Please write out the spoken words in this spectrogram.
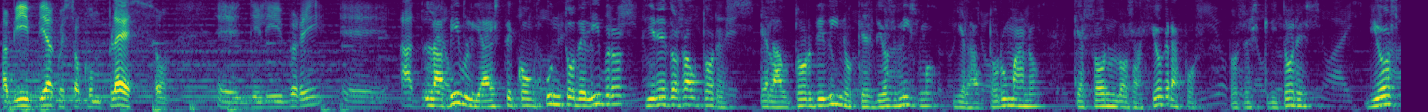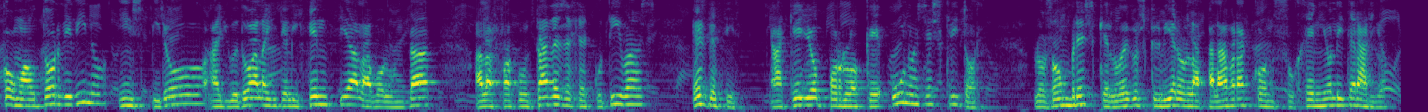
La Biblia, questo complesso eh, di libri, eh, la Biblia, este conjunto de libros, tiene dos autores, el autor divino, que es Dios mismo, y el autor humano, que son los agiógrafos, los escritores. Dios como autor divino inspiró, ayudó a la inteligencia, a la voluntad, a las facultades ejecutivas, es decir, aquello por lo que uno es escritor. Los hombres que luego escribieron la palabra con su genio literario,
